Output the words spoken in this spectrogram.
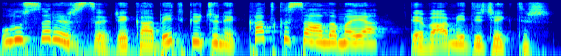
uluslararası rekabet gücüne katkı sağlamaya devam edecektir.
